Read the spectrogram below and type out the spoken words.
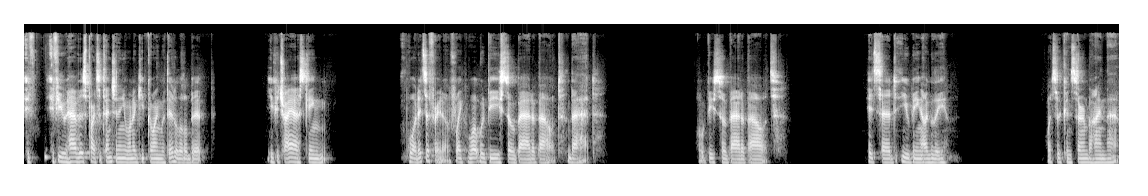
if if you have this part's attention and you want to keep going with it a little bit, you could try asking what it's afraid of. Like what would be so bad about that? What would be so bad about it said you being ugly? What's the concern behind that?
